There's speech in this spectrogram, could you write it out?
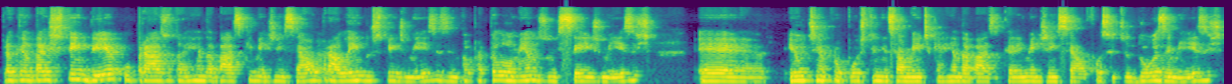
para tentar estender o prazo da renda básica emergencial para além dos três meses, então para pelo menos uns seis meses. É, eu tinha proposto inicialmente que a renda básica emergencial fosse de 12 meses.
